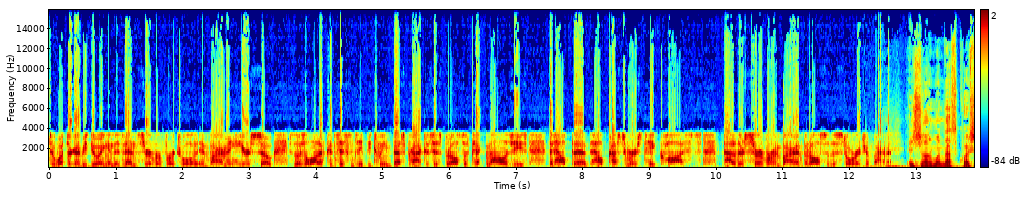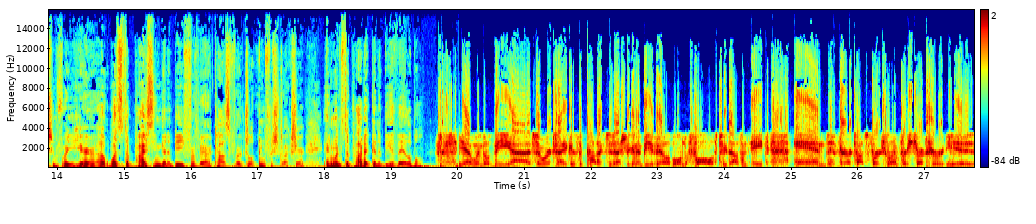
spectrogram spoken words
to what they're going to be doing in the Xen server virtual environment here. So, so there's a lot of consistency between best practices, but also technologies that help the, help customers take costs out of their server environment, but also the storage environment. And Sean, one last question for you here: uh, What's the pricing going to be for Veritas Virtual Infrastructure, and when's the product going to be available? Yeah, Wendell. The uh, so we're excited because the product is actually going to be available in the fall of 2008, and Veritas Virtual Infrastructure is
